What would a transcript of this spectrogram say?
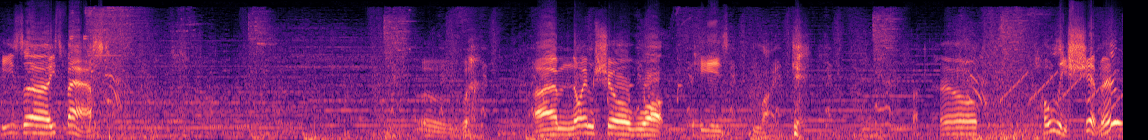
He's, uh, he's fast. Oh. I'm not even sure what he's like. Fucking hell. Holy shit, man!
